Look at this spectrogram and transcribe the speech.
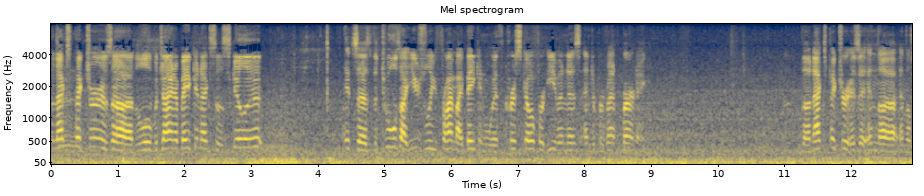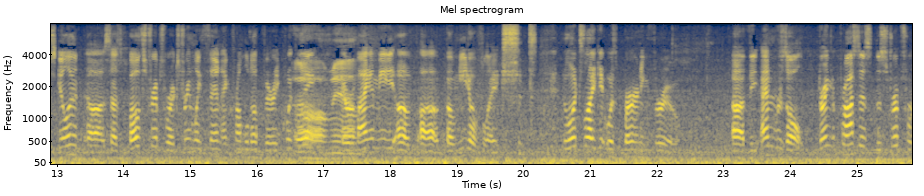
The next picture is uh, the little vagina bacon next to the skillet. It says the tools I usually fry my bacon with: Crisco for evenness and to prevent burning. The next picture is it in the in the skillet. Uh, says both strips were extremely thin and crumbled up very quickly. Oh, man. It reminded me of uh, bonito flakes. it looks like it was burning through. Uh, the end result. During the process, the strips were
